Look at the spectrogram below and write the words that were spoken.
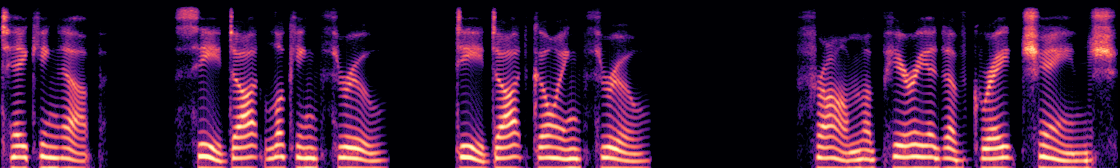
Taking up, C. Dot Looking through, D. Dot Going through. From a period of great change,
